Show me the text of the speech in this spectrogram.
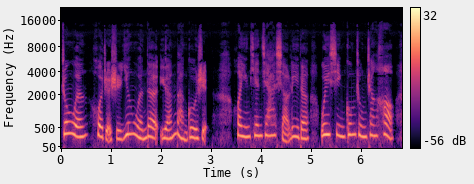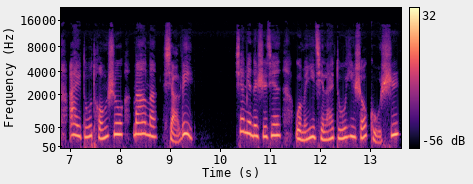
中文或者是英文的原版故事，欢迎添加小丽的微信公众账号“爱读童书妈妈小丽”。下面的时间，我们一起来读一首古诗《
